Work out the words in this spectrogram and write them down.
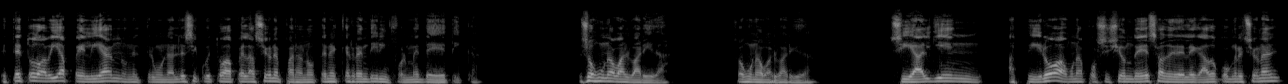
esté todavía peleando en el Tribunal de Circuito de Apelaciones para no tener que rendir informes de ética. Eso es una barbaridad. Eso es una barbaridad. Si alguien aspiró a una posición de esa de delegado congresional,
